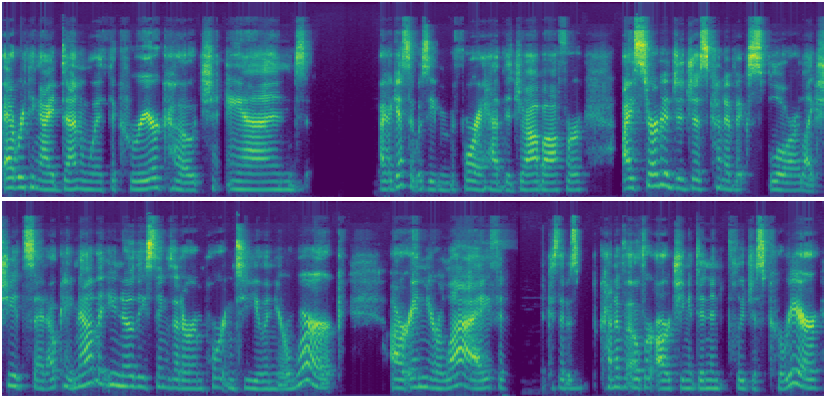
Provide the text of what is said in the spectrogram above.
everything I had done with the career coach and I guess it was even before I had the job offer, I started to just kind of explore. Like she had said, okay, now that you know these things that are important to you in your work or in your life, because it was kind of overarching, it didn't include just career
